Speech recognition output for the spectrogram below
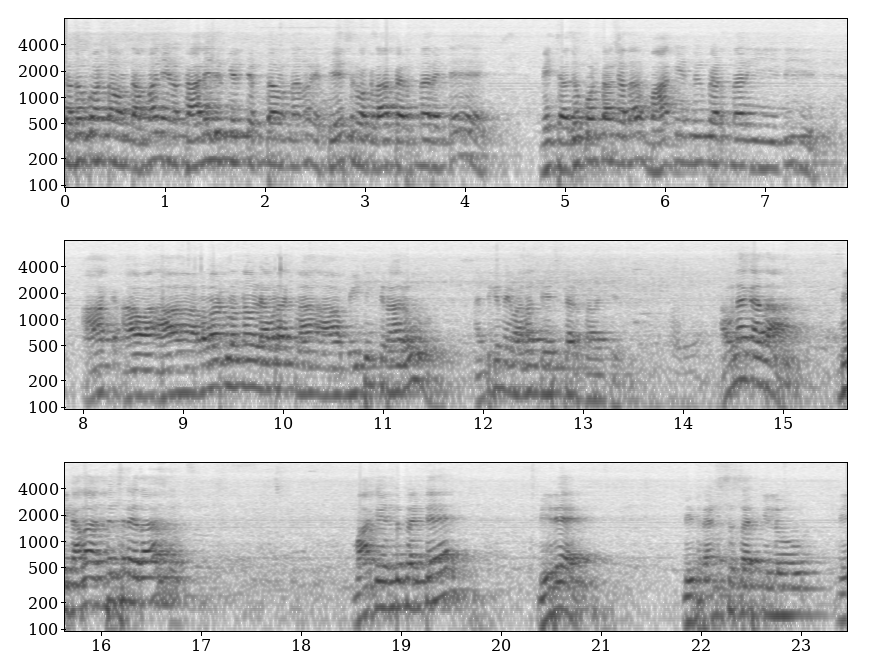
చదువుకుంటా ఉంది అమ్మ నేను కాలేజీకి వెళ్ళి చెప్తా ఉన్నాను ఫేసులు ఒకలా పెడుతున్నారంటే మేము చదువుకుంటాం కదా మాకు ఎందుకు పెడుతున్నారు ఇది? ఆ ఆ- అలవాట్లు ఉన్న వాళ్ళు ఎవడ ఆ మీటింగ్కి రారు అందుకే మేము అలా చేసి పెడతామని చెప్పి. అవునా కదా? మీకు అలా అనిపించలేదా? మాకు ఎందుకంటే మీరే. మీ ఫ్రెండ్స్ సర్కిల్ మీ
